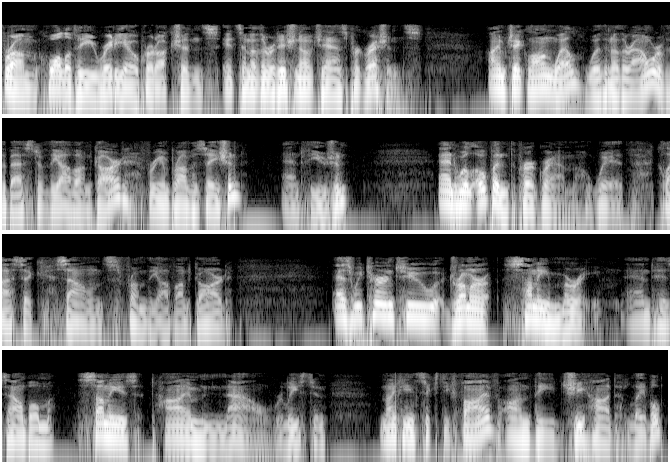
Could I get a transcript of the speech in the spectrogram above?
From Quality Radio Productions, it's another edition of Jazz Progressions. I'm Jake Longwell with another hour of the best of the avant garde, free improvisation, and fusion. And we'll open the program with classic sounds from the avant garde as we turn to drummer Sonny Murray and his album Sonny's Time Now, released in 1965 on the Jihad label.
